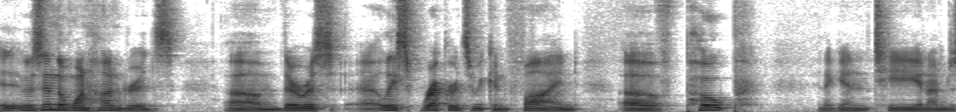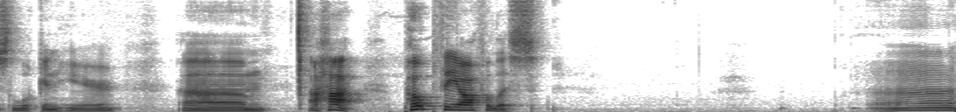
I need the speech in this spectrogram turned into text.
it was in the 100s. Um, there was at least records we can find of Pope, and again T, and I'm just looking here. Um, aha, Pope Theophilus. Uh,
